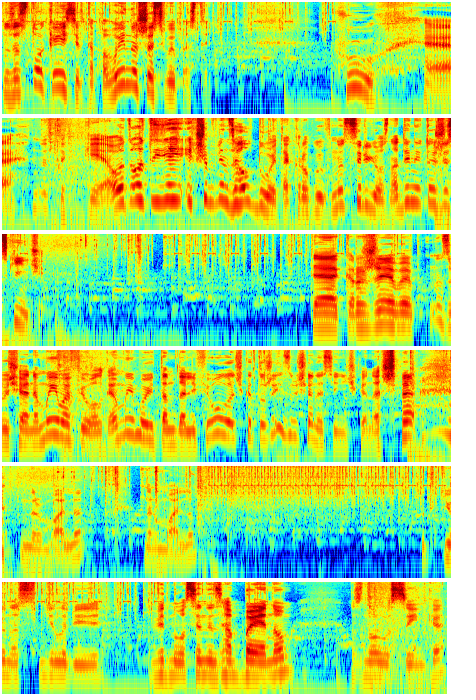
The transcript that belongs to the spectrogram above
Ну за 100 кейсів та повинно щось випасти. Фух, е, ну таке. От, от я- якщо б він з голдою так робив, ну серйозно, один і той же скінчик. Так, рожеве, ну, звичайно, мимо фіолка, мимо, і там далі фіолочка теж, і звичайно сінічка наша. Нормально. Нормально. Такі у нас ділові відносини з Габеном. Знову синька.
